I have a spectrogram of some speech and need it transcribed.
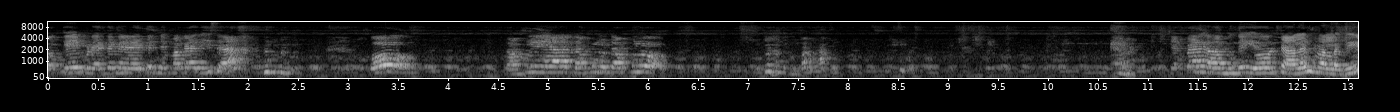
ఓకే ఇప్పుడైతే నేనైతే నిమ్మకాయ తీసా. ఓ డబ్బులు ఇవ్వాలి డబ్బులు డబ్బులు. చెప్పాను కదా ముందే ఎవరు టాలెంట్ వాళ్ళది?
